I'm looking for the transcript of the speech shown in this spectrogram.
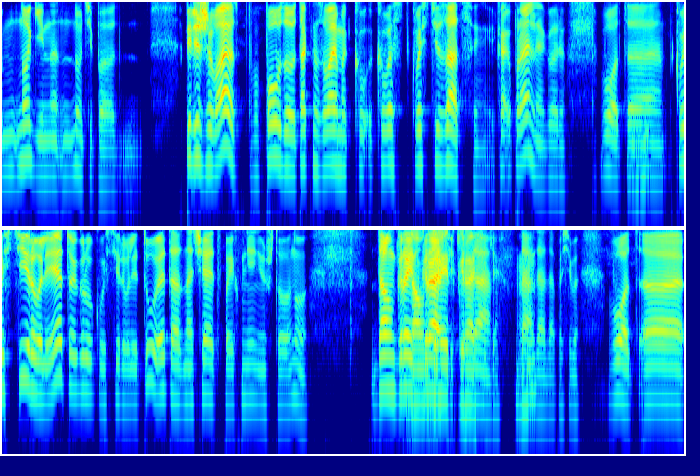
многие, ну типа переживают по поводу так называемой кв- квест, квестизации. Как, правильно я говорю? Вот. э, квестировали эту игру, квестировали ту. Это означает, по их мнению, что, ну, downgrade, Downgrade графики. графики. Да, да, Мгм. да, да, спасибо. Вот. э,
